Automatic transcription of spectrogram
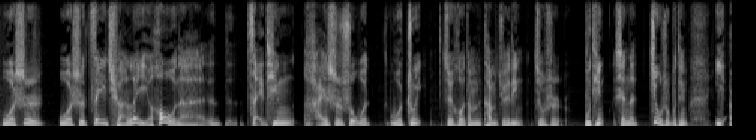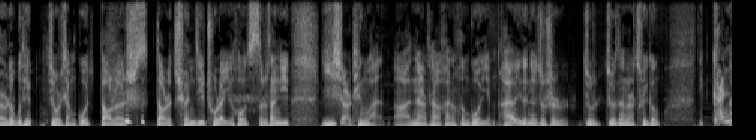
我是我是贼全了以后呢，再听还是说我我追？最后他们他们决定就是不听，现在就是不听，一耳朵不听，就是想过到了 到了全集出来以后四十三集一下听完啊，那样他很很过瘾。还有一个呢，就是就就在那催更，你赶紧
